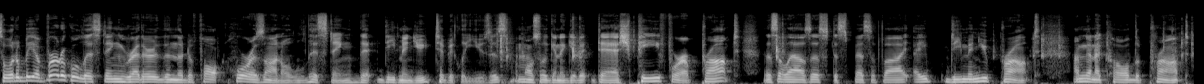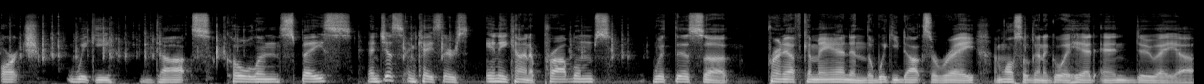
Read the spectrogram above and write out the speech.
So it'll be a vertical listing rather than the default horizontal listing that dmenu typically uses. I'm also going to give it dash P for a prompt. This allows us to specify a dmenu prompt. I'm going to call the prompt arch wiki docs colon space. And just in case there's any kind of problems with this uh, printf command and the Wikidocs array, I'm also going to go ahead and do a uh,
